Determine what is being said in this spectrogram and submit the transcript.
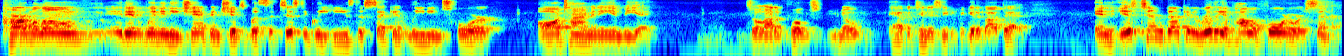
Karl Malone, he didn't win any championships, but statistically, he's the second leading scorer all time in the NBA. So a lot of folks, you know, have a tendency to forget about that. And is Tim Duncan really a power forward or a center?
